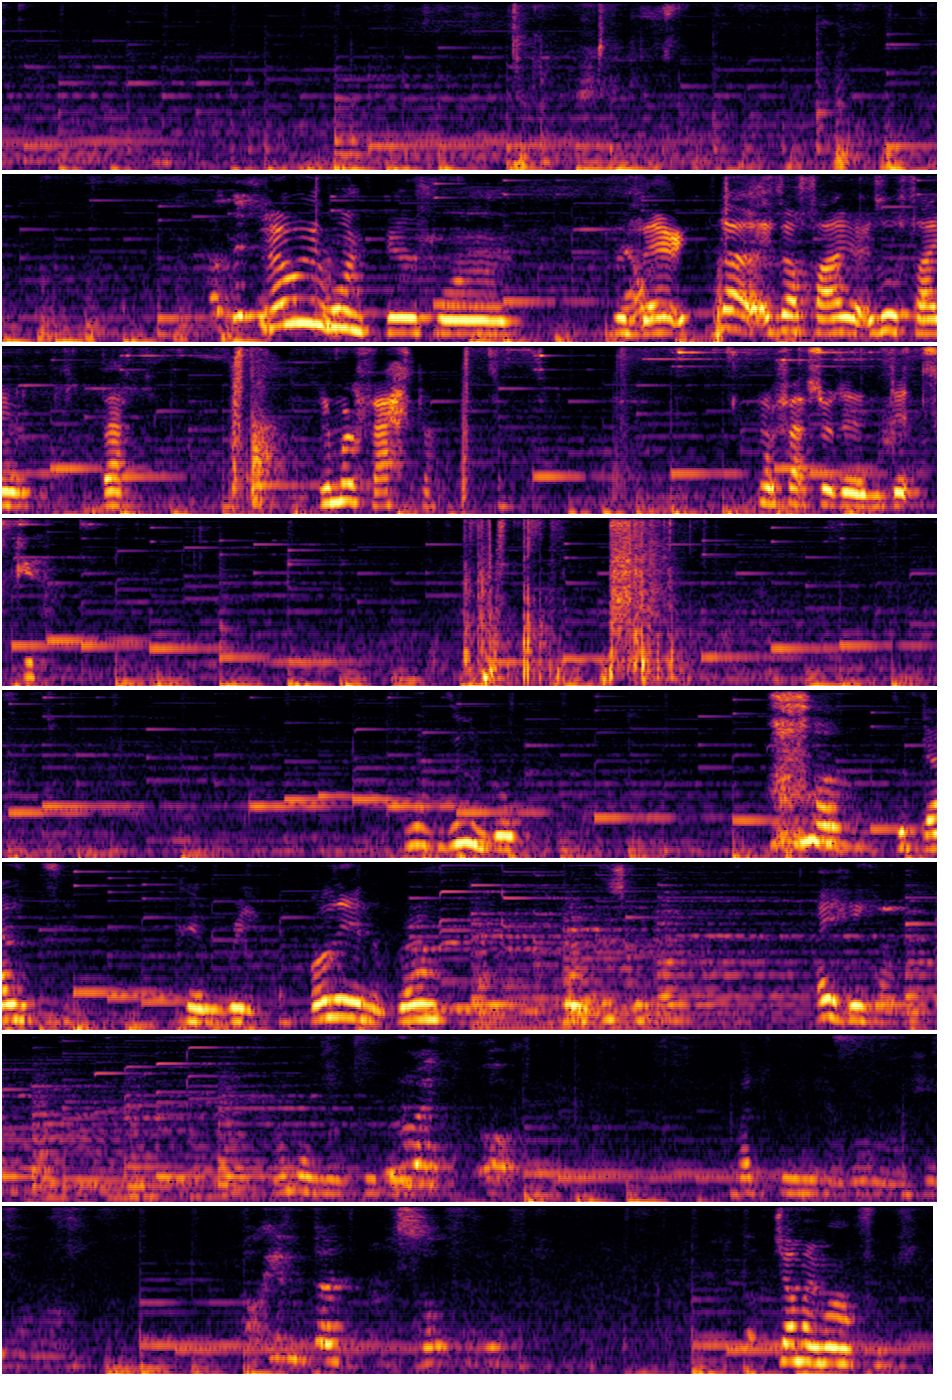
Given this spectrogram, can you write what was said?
It? I want this one. It's very. Yeah, it got fire. It goes fire. Fast. They're more faster. More faster than. Yeah, didn't go. the galaxy can breathe. Only in the ground. And this one. I hate how Do we have one? I hate how okay, I'm done. I'm so full. Tell my mom first.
